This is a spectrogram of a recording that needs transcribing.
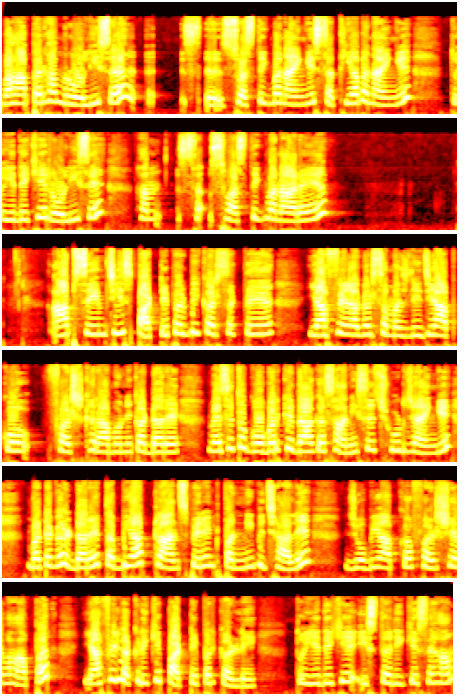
वहाँ पर हम रोली से स्वस्तिक बनाएँगे सतिया बनाएँगे। तो ये देखिए रोली से हम स्वस्तिक बना रहे हैं। आप सेम चीज़ पाटे पर भी कर सकते हैं, या फिर अगर समझ लीजिए आपको फर्श खराब होने का डर है। वैसे तो गोबर के दाग आसानी से छूट जाएँगे बट अगर डर है तब भी आप ट्रांसपेरेंट पन्नी बिछा लें, जो भी आपका फर्श है वहाँ पर, या फिर लकड़ी के पाटे पर कर लें। तो ये देखिए, इस तरीके से हम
